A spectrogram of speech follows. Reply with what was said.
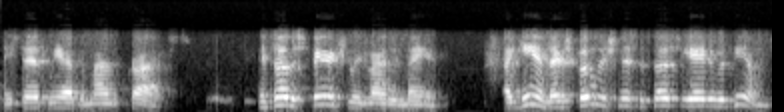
He says we have the mind of Christ. And so the spiritually minded man, again, there's foolishness associated with him.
